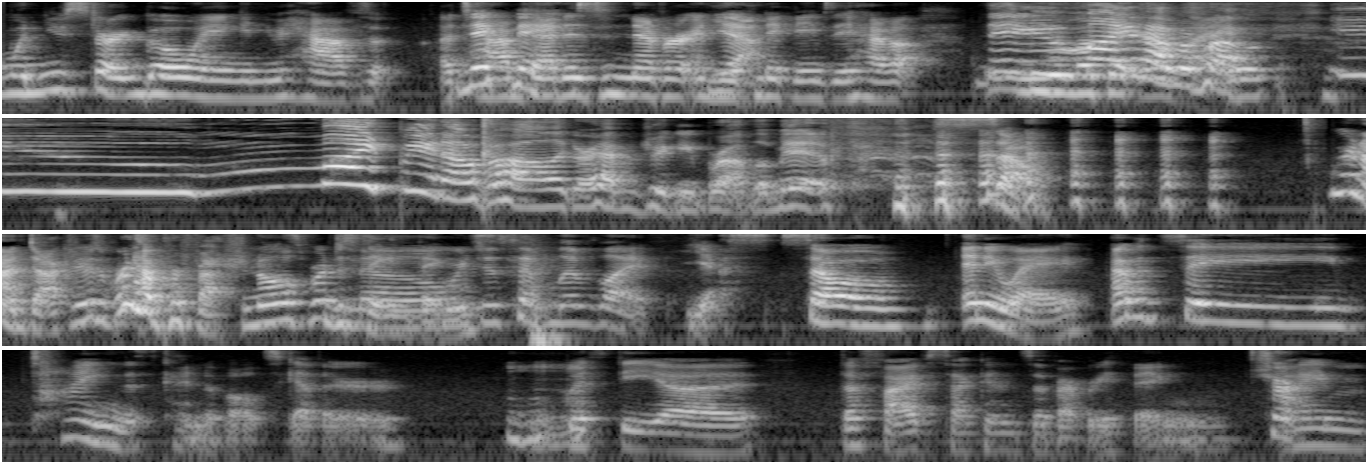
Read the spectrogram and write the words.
when you start going and you have a tab that Nicknames. is never and you have nicknames, you have a Then you might have a life. problem. You might be an alcoholic or have a drinking problem if. So. We're not doctors. We're not professionals. We're just saying things. we just have lived life. yes. So anyway, I would say tying this kind of all together Mm-hmm. with the uh, the five seconds of everything. Sure. I'm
